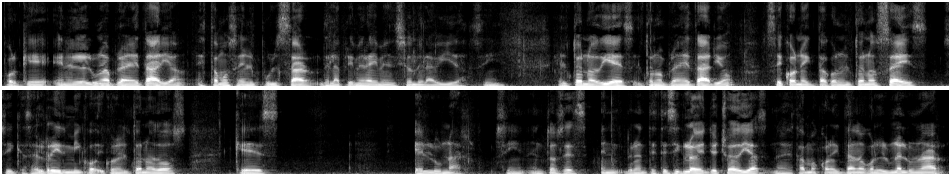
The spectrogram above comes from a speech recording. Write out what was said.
Porque en la luna planetaria estamos en el pulsar de la primera dimensión de la vida. ¿sí? El tono 10, el tono planetario, se conecta con el tono 6, ¿sí? que es el rítmico, y con el tono 2, que es el lunar. ¿Sí? Entonces, en, durante este ciclo de 28 días nos estamos conectando con la luna lunar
